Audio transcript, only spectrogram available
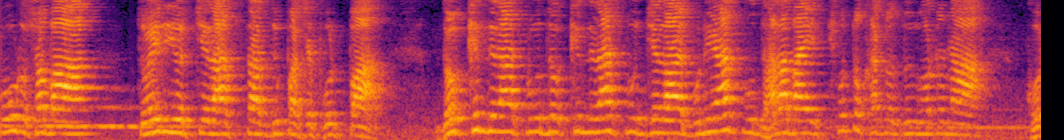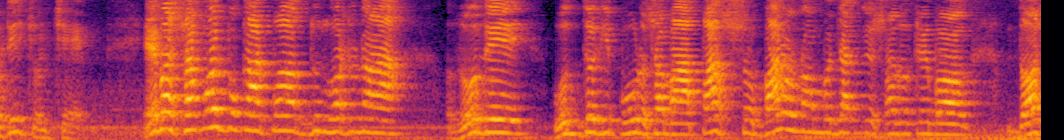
পৌরসভা তৈরি হচ্ছে রাস্তার দুপাশে ফুটপাত। দক্ষিণ দিনাজপুর দক্ষিণ দিনাজপুর জেলায় বুনিয়াদপুর ধারাবাহিক ছোটখাটো দুর্ঘটনা ঘটেই চলছে। এবার সকল প্রকার পথ দুর্ঘটনা রোধে উদ্যোগী পৌরসভা পাঁচশো বারো নম্বর জাতীয় সড়ক এবং দশ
